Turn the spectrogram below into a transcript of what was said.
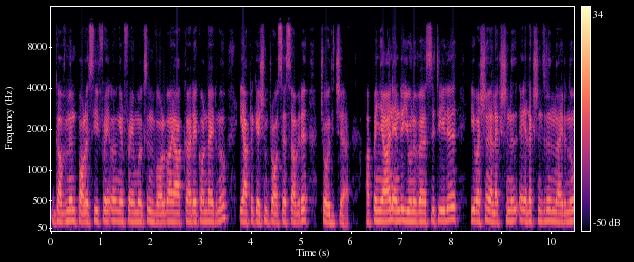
ഗവൺമെന്റ് പോളിസി ഫ്രെയിംവർക്സിൽ ഇൻവോൾവ് ആയ ആൾക്കാരെ കൊണ്ടായിരുന്നു ഈ ആപ്ലിക്കേഷൻ പ്രോസസ്സ് അവർ ചോദിച്ചത് അപ്പൊ ഞാൻ എന്റെ യൂണിവേഴ്സിറ്റിയിൽ ഈ വർഷം എലക്ഷൻ എലക്ഷൻസിൽ നിന്നായിരുന്നു.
